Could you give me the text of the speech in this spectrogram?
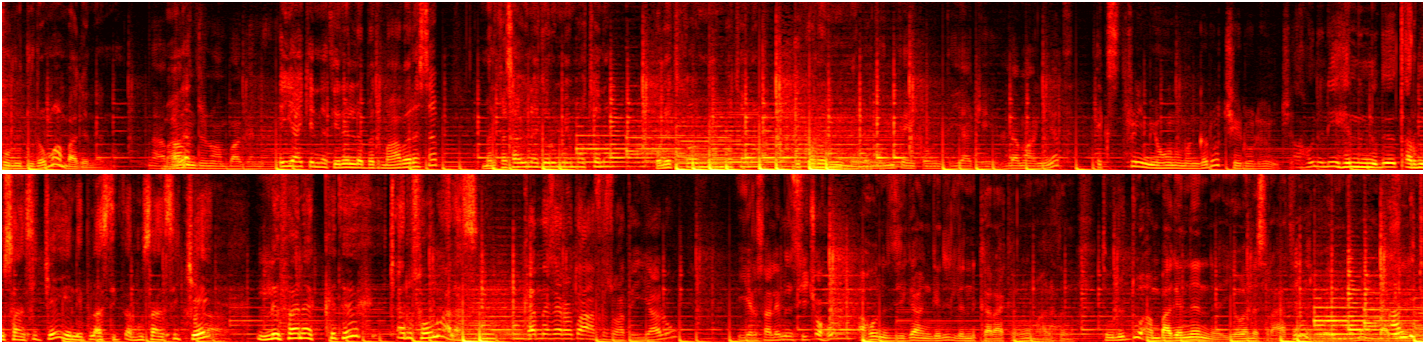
ትውልዱ ደግሞ አምባገነን ነው። በምንድን ነው አምባገነን? ጥያቄነት የሌለበት ማህበረሰብ መንፈሳዊ ነገሩም የሞተ ነው፣ ፖለቲካውም የሞተ ነው፣ ኢኮኖሚውም የሞተ ነው። የሚጠይቀውን ጥያቄ ለማግኘት extreme የሆኑ መንገዶች ሄዶ ሊሆን ይችላል። አሁን እኔ ይህንን ጠርሙስ አንስቼ ይህን የፕላስቲክ ጠርሙስ አንስቼ ልፈነክትህ ጨርሶ ነው አላስብም። ከመሰረቷ አፍርሷት እያሉ ኢየሩሳሌምን ሲጮሁ አሁን እዚህ ጋር እንግዲህ ልንከራከር ነው ማለት ነው። ትውልዱ አምባገነን የሆነ ስርዓትን አንዲቷ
